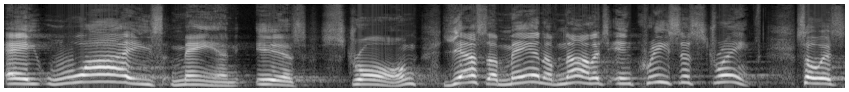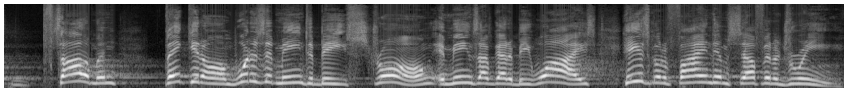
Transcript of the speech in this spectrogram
A wise man is strong. Yes, a man of knowledge increases strength. So, as Solomon thinking on what does it mean to be strong, it means I've got to be wise. He's going to find himself in a dream.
